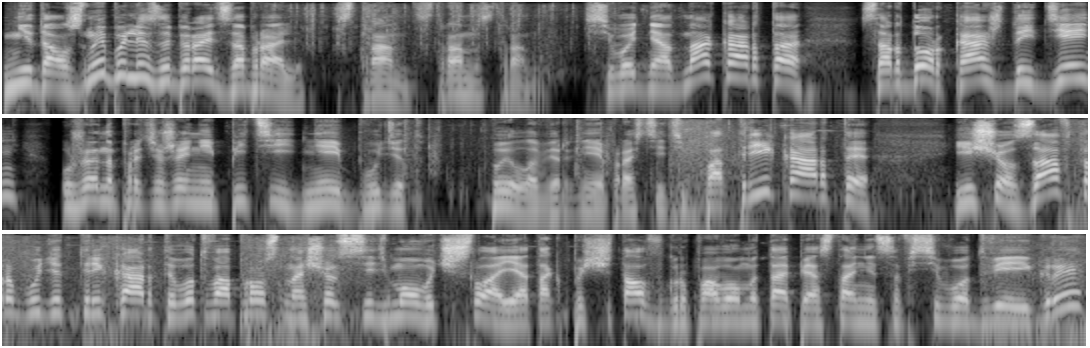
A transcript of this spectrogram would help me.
не должны были забирать, забрали. Странно, странно, странно. Сегодня одна карта. Сардор каждый день уже на протяжении пяти дней будет... Было, вернее, простите, по три карты. Еще завтра будет три карты. Вот вопрос насчет седьмого числа. Я так посчитал, в групповом этапе останется всего две игры.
